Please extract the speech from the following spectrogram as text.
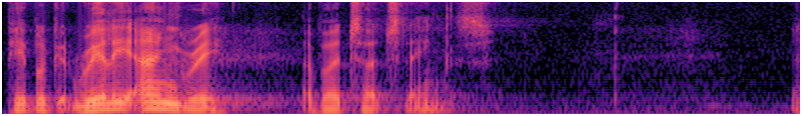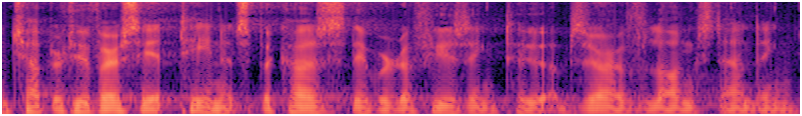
People get really angry about such things. In chapter 2, verse 18, it's because they were refusing to observe long standing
